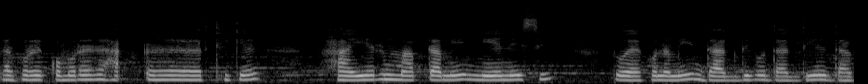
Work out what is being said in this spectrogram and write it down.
তারপরে কোমরের থেকে হাইয়ের মাপটা আমি নিয়ে নিয়েছি। তো এখন আমি দাগ দিব। দাগ দিয়ে দাগ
